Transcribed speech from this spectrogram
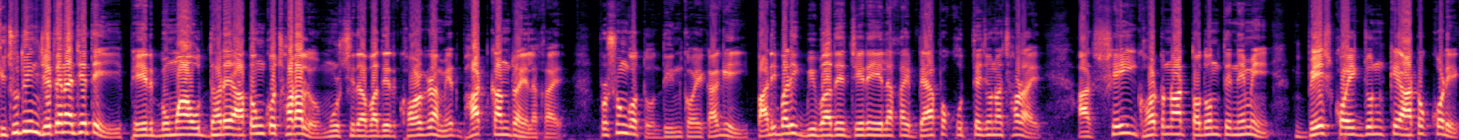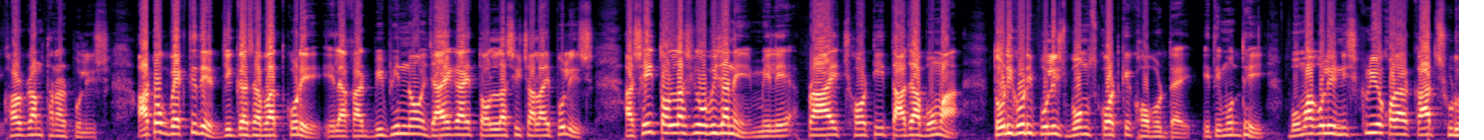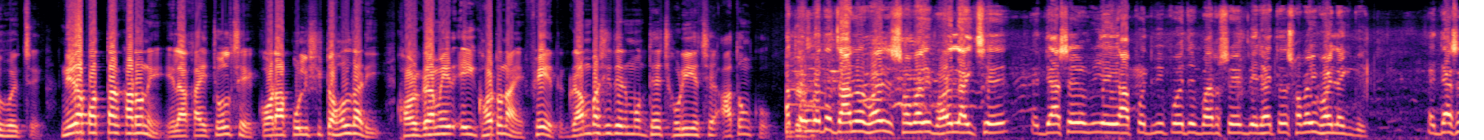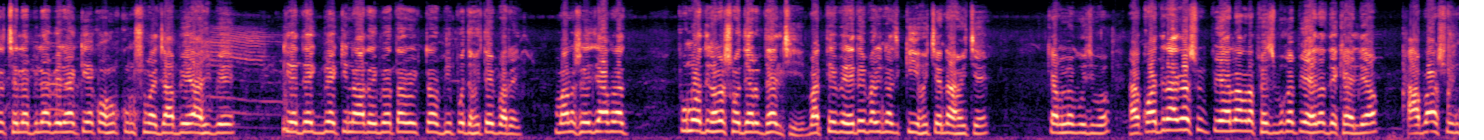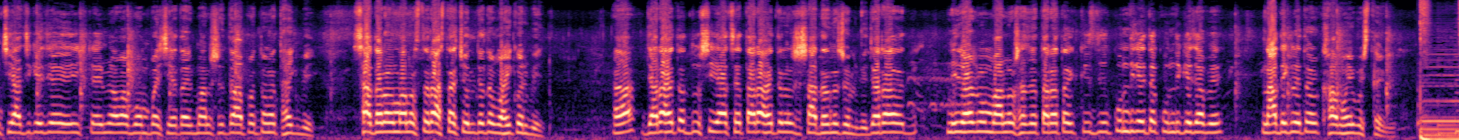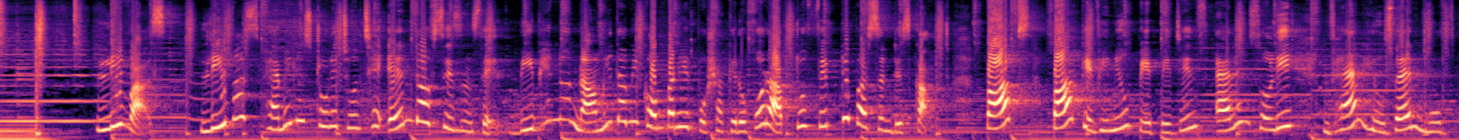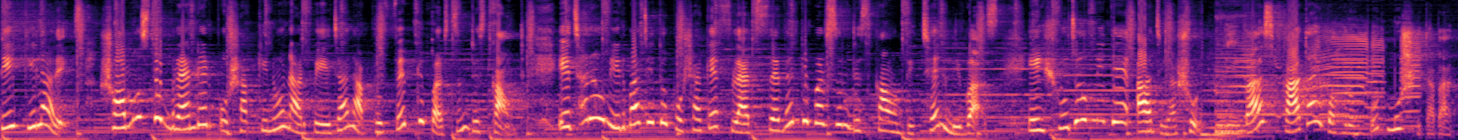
কিছুদিন যেতে না যেতেই ফের বোমা উদ্ধারে আতঙ্ক ছড়ালো মুর্শিদাবাদের খড়গ্রামের ভাটকান্দ্রা এলাকায়। প্রসঙ্গত, দিন কয়েক আগেই পারিবারিক বিবাদের জেরে এলাকায় ব্যাপক উত্তেজনা ছড়ায় আর সেই ঘটনার তদন্তে নেমে বেশ কয়েকজনকে আটক করে খড়গ্রাম থানার পুলিশ। আটক ব্যক্তিদের জিজ্ঞাসাবাদ করে এলাকার বিভিন্ন জায়গায় তল্লাশি চালায় পুলিশ আর সেই তল্লাশি অভিযানে মেলে প্রায় ছটি তাজা বোমা। তড়িঘড়ি পুলিশ বোম স্কোয়াডকে খবর দেয়। ইতিমধ্যেই বোমাগুলি নিষ্ক্রিয় করার কাজ শুরু হয়েছে। নিরাপত্তার কারণে এলাকায় চলছে কড়া পুলিশি টহলদারি। খড়গ্রামের এই ঘটনায় ফের গ্রামবাসীদের মধ্যে ছড়িয়েছে আতঙ্ক। আতঙ্ক তো জানো ভাই ভয় লাগছে। দেশে এই আপদ বিপদে মানুষে বের হইতে সবাই ভয় লাগবে। এই দেশের ছেলেপিলা বের কে কখন কোন সময় যাবে আসবে কে দেখবে, কি না দেখবে, তার একটা বিপদ হইতেই পারে। মানুষ এই যে আমরা পনেরো দিন হলো সৌদি আরব ঢালছি, বাড়িতে বের হতেই পারি না কী হয়েছে না হয়েছে কেমন বুঝব? আর কদিন আগে পেয়ে হলো আমরা ফেসবুকে পেয়ে হলো দেখে এলাম। আবার শুনছি আজকে যে এই টাইমে আবার বোম পাইছে, তাই মানুষের তো আপদ থাকবে। সাধারণ মানুষ তো রাস্তায় চলতে তো ভয় করবে। হ্যাঁ? যারা হয়তো দোষী আছে, তারা হয়তো সাধারণ চলবে। যারা নিরীহ মানুষ আছে, তারা তো কোন দিকে তো কোন দিকে যাবে? না দেখলে তো খাম হয়ে বসতে হবে লিভাস। লিভাস ফ্যামিলি স্টোরে চলছে এন্ড অফ সিজন সেল বিভিন্ন নামি দামি কোম্পানির পোশাকের ওপর up to fifty percent discount Parx Park Avenue, Pepe Jeans, Allen Solly, Van Heusen Mufti কিলারেক্স সমস্ত ব্র্যান্ডের পোশাক কিনুন আর পেয়ে যান up to fifty percent discount এছাড়াও নির্বাচিত পোশাকে ফ্ল্যাট সেভেন্টি পার্সেন্ট ডিসকাউন্ট দিচ্ছেন লিবাস। এই সুযোগ নিতে আজই আসুন। লিবাস কাতায় বহরমপুর, মুর্শিদাবাদ।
